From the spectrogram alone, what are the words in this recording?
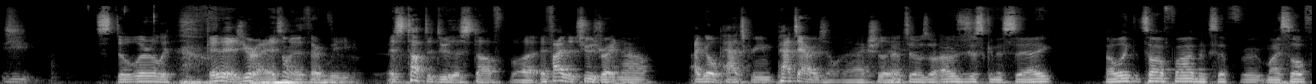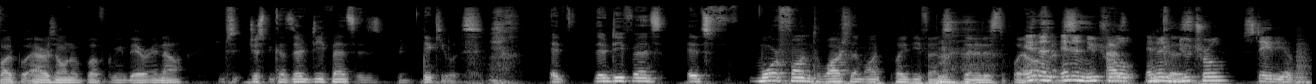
you- Still early. it is. You're right. It's only the third week. It's tough to do this stuff, but if I had to choose right now, I'd go Pat's Green, Pat's Arizona. Actually, That's what I was, I was just gonna say I I like the top five except for myself. I'd put Arizona above Green Bay right now, just, just because their defense is ridiculous. It their defense it's more fun to watch them on play defense than it is to play in a, in a neutral As- in a neutral stadium,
